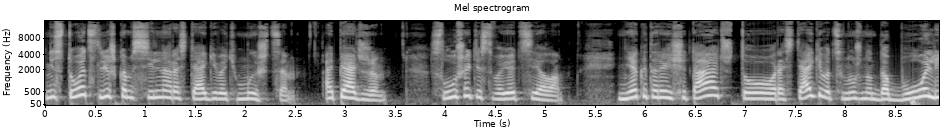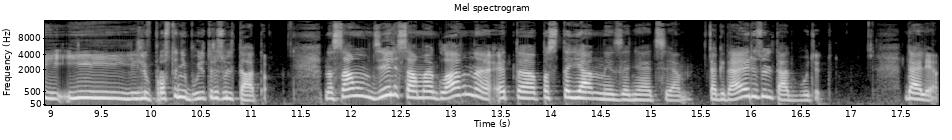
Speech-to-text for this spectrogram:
не стоит слишком сильно растягивать мышцы. Опять же, слушайте свое тело. Некоторые считают, что растягиваться нужно до боли и... или просто не будет результата. На самом деле самое главное – это постоянные занятия. Тогда и результат будет. Далее.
